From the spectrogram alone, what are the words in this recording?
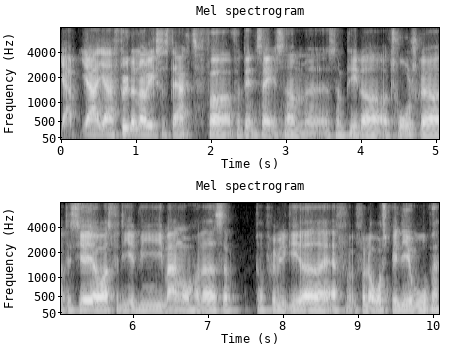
jeg, jeg, jeg føler nok ikke så stærkt for, for den sag, som, øh, som Peter og Troels gør, og det siger jeg jo også, fordi at vi i mange år har været så privilegeret at få, få lov at spille i Europa.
